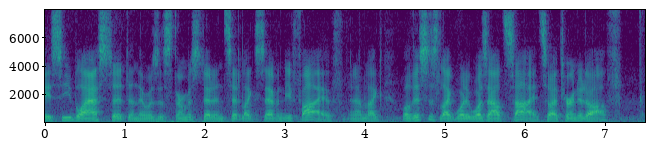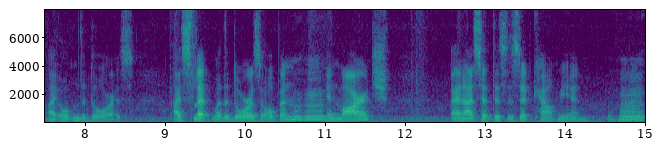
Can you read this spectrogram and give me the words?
AC blasted and there was this thermostat and said like 75 and I'm like well this is like what it was outside so I turned it off I opened the doors I slept with the doors open Mm-hmm. in March and I said this is it count me in Mm-hmm. right?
